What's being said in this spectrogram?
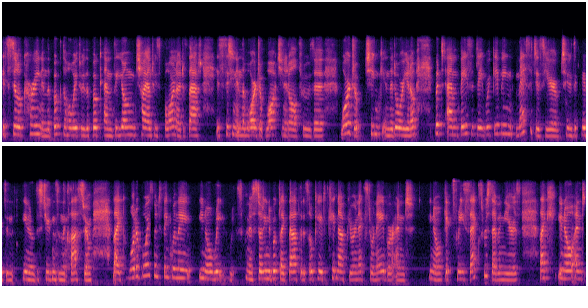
it's still occurring in the book the whole way through the book. And the young child who's born out of that is sitting in the wardrobe watching it all through the wardrobe chink in the door, you know. But um, basically, we're giving messages here to the kids and you know the students in the classroom, like what are boys meant to think when they, you know, re- when they're studying a book like that, that it's okay to kidnap your next door neighbor and you know get free sex for seven years like you know and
